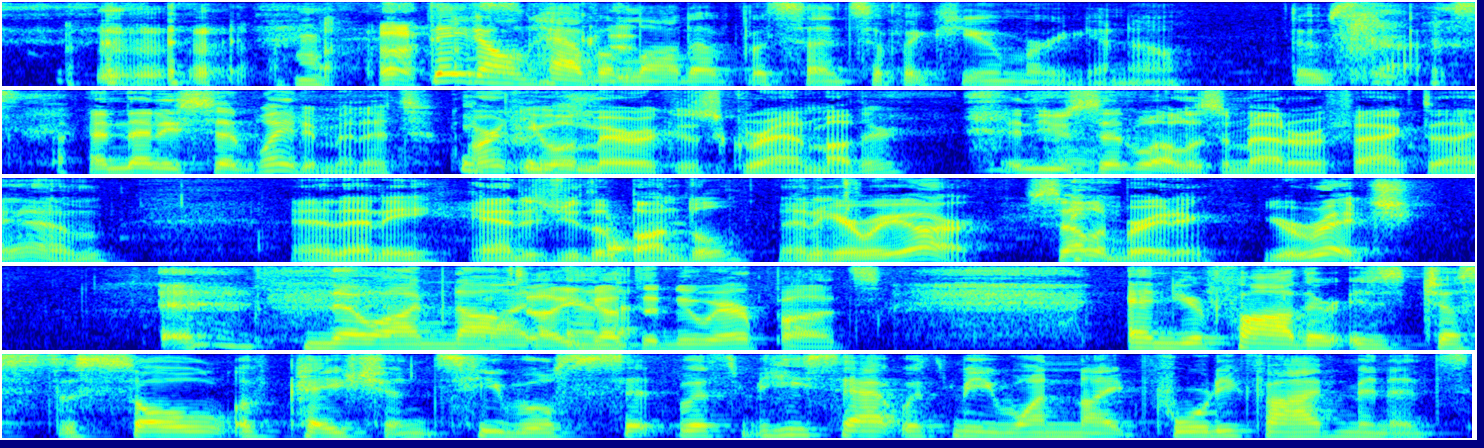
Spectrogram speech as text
they don't have a lot of a sense of a humor, you know, those guys. And then he said, Wait a minute. Aren't you America's grandmother? And you oh. said, Well, as a matter of fact, I am. And then he handed you the bundle, and here we are, celebrating. You're rich. No, I'm not. Now you And got the new AirPods. And your father is just the soul of patience. He will sit with me. He sat with me one night, 45 minutes,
